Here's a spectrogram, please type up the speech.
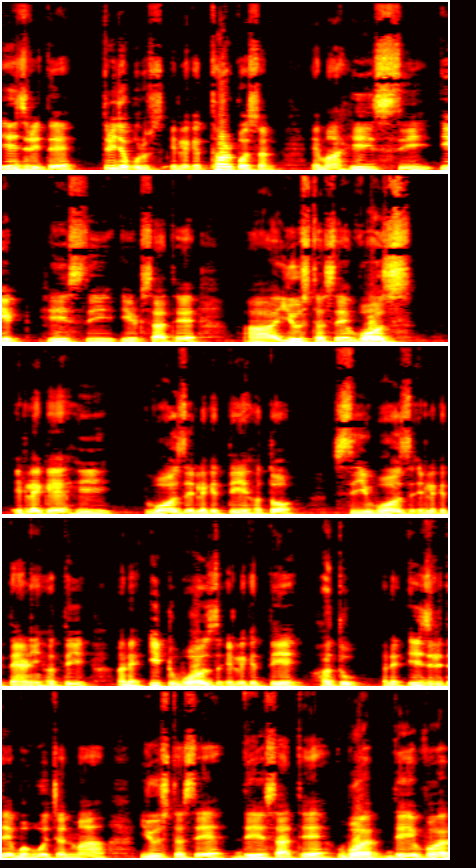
એ જ રીતે ત્રીજો પુરુષ, એટલે કે થર્ડ પર્સન એમાં he she it he she it સાથે યુઝ થશે વોઝ એટલે કે હી વોઝ એટલે કે તે હતો સી વોઝ એટલે કે તેણી હતી, અને ઇટ વોઝ એટલે કે તે હતું. અને એ જ રીતે બહુવચનમાં યુઝ થશે દે સાથે વર દે વર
